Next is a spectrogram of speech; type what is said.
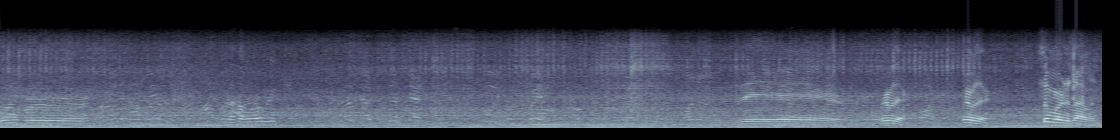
over. Where the hell are we? there. Right over there. Somewhere on this island.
